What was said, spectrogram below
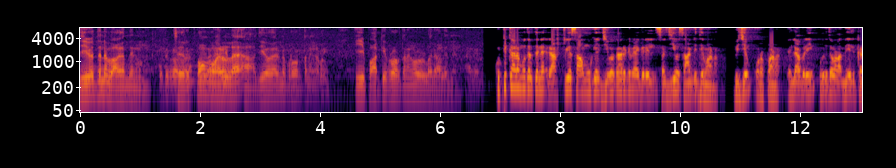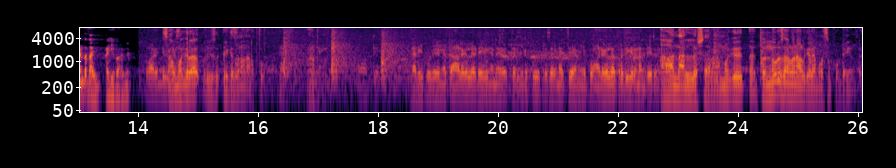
ജീവിതത്തിന്റെ ഭാഗം തന്നെയാണ്. ചെറുപ്പം പോലുള്ള ആ ജീവകാരുണ്യ പ്രവർത്തനങ്ങളും ഈ പാർട്ടി പ്രവർത്തനങ്ങളും ഉള്ള ഒരാൾ തന്നെയാണ്. കുട്ടിക്കാലം മുതൽ തന്നെ രാഷ്ട്രീയ സാമൂഹ്യ ജീവകാരുണ്യ മേഖലയിൽ സജീവ സാന്നിധ്യമാണ്. വിജയം ഉറപ്പാണ്. എല്ലാവരെയും ഒരു തവണ നേരിൽ കണ്ടതായി അരി പറഞ്ഞു. സമഗ്ര വികസനം നടത്തും. എന്നാലും ഈ പൊതുരംഗത്ത് ആളുകളുടെ ഇടയിൽ ഇങ്ങനെ തെരഞ്ഞെടുപ്പ് പ്രചരണത്തിൽ ഇറങ്ങിയപ്പോൾ ആളുകളുടെ പ്രതികരണം എന്തായിരുന്നു? ആ നല്ല സാറാണ് നമുക്ക് തൊണ്ണൂറ് ശതമാനം ആൾക്കാരെ നമ്മളെ സപ്പോർട്ട് ചെയ്യുന്നുണ്ട്.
